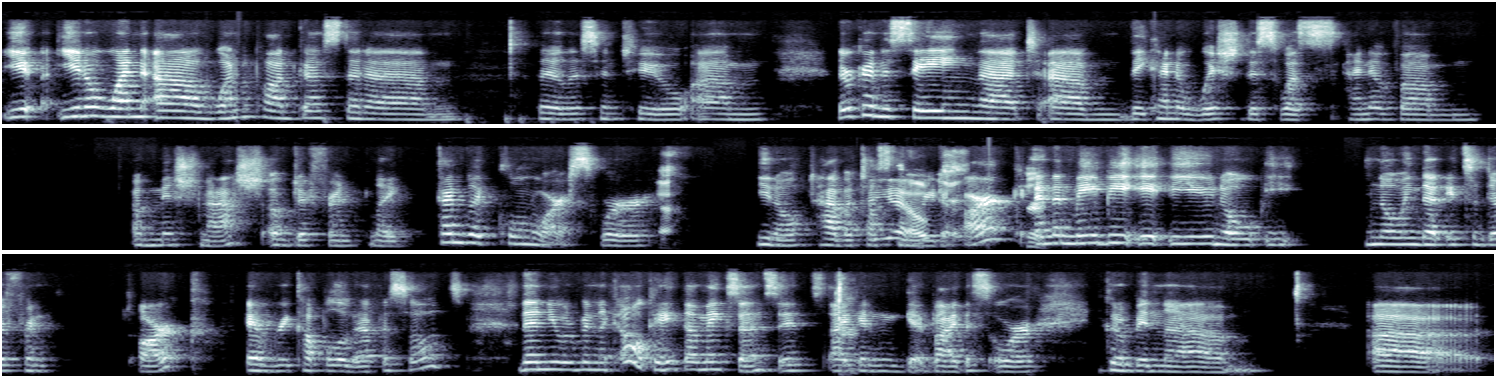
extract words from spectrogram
you, you know one uh one podcast that um that I listened to um they were kind of saying that um they kind of wish this was kind of um a mishmash of different like kind of like Clone Wars where Yeah. You know have a Tusken yeah, Raider arc. Sure. and then maybe it, you know knowing that it's a different arc every couple of episodes then you would have been like oh, okay that makes sense. It's I can get by this. Or it could have been um uh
